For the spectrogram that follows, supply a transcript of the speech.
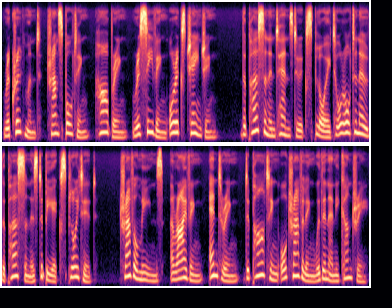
recruitment, transporting, harboring, receiving, or exchanging. The person intends to exploit or ought to know the person is to be exploited. Travel means arriving, entering, departing, or traveling within any country.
